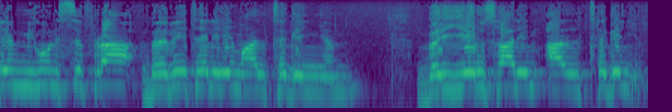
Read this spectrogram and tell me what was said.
የሚሆን ስፍራ በቤተልሔም አልተገኘም፣ በኢየሩሳሌም አልተገኘም።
